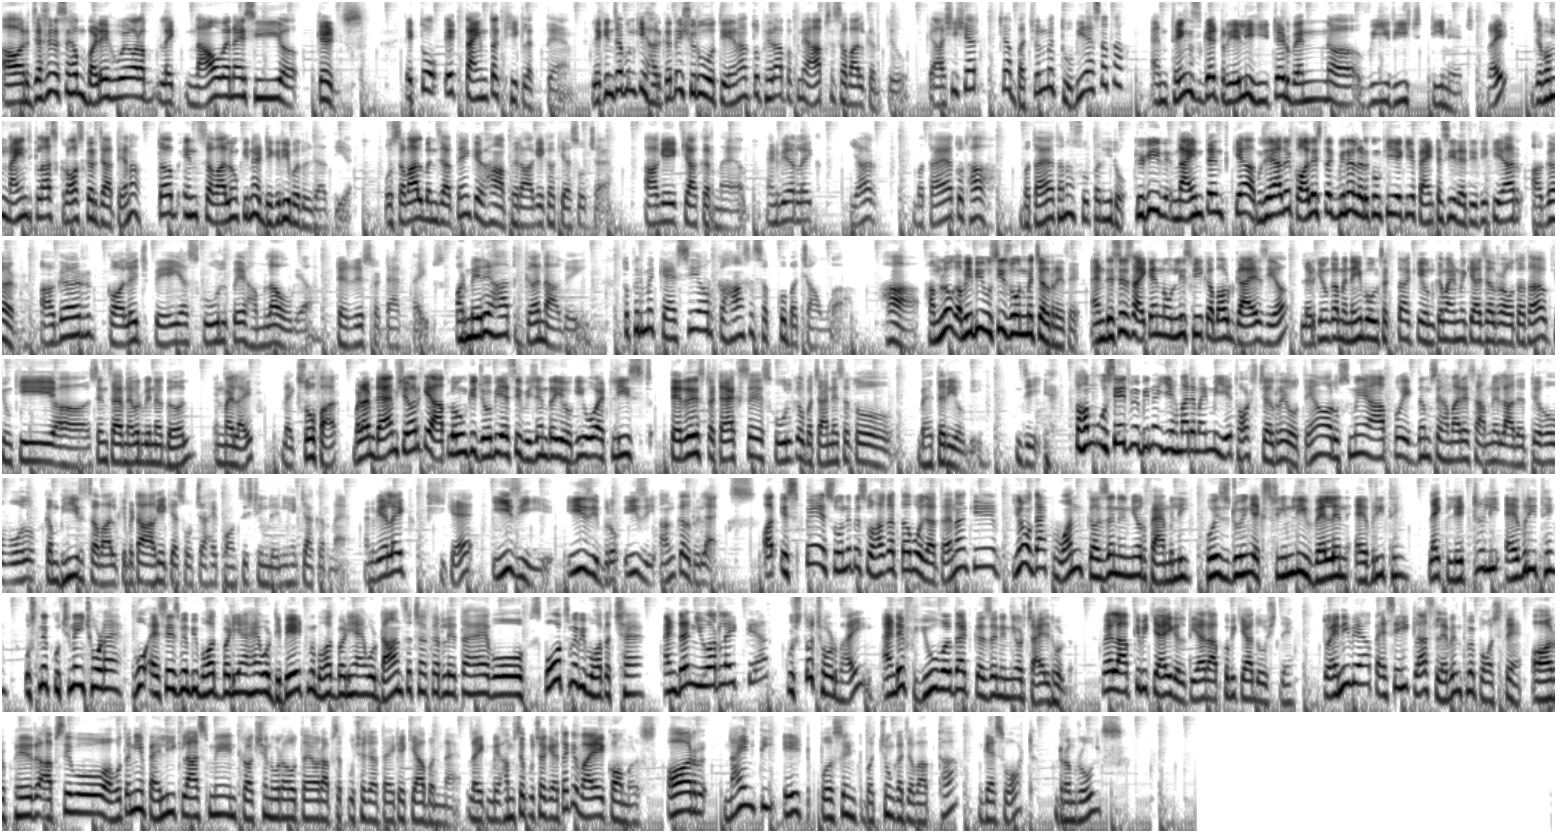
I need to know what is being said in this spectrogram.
और जैसे जैसे हम बड़े हुए और अब like now when I see kids एक तो एक टाइम तक ठीक लगते हैं। लेकिन जब उनकी हरकतें शुरू होती है ना तो फिर आप अपने आप से सवाल करते हो, कि आशीष यार, क्या बचपन में तू भी ऐसा था? And things get really heated when we reach teen age right जब हम नाइन्थ क्लास क्रॉस कर जाते हैं ना, तब इन सवालों की ना डिग्री बदल जाती है। वो सवाल बन जाते हैं कि हाँ फिर आगे का क्या सोचा है? आगे क्या करना है अब? एंड वी आर लाइक यार, बताया तो था। बताया था ना सुपर हीरो क्योंकि नाइन टेंथ क्या, मुझे याद है कॉलेज तक भी ना लड़कों की एक ये फैंटेसी रहती थी कि यार अगर अगर कॉलेज पे या स्कूल पे हमला हो गया टेररिस्ट अटैक टाइप्स और मेरे हाथ गन आ गई तो फिर मैं कैसे और कहाँ से सबको बचाऊँगा? हाँ हम लोग अभी भी उसी जोन में चल रहे थे। And this is I can only speak about guys here लड़कियों का मैं नहीं बोल सकता कि उनके माइंड में क्या चल रहा होता था, क्योंकि since I never been a girl in my life like so far but I am damn sure कि आप लोगों की जो भी ऐसी विजन रही होगी, वो एटलीस्ट टेररिस्ट अटैक से स्कूल को बचाने से तो बेहतर ही होगी। जी। तो हम उस एज में भी ना ये हमारे माइंड में ये थॉट्स चल रहे होते हैं और उसमें आप एकदम से हमारे सामने ला देते हो वो गंभीर सवाल कि बेटा आगे क्या सोचा है, कौन सी स्ट्रीम लेनी है, क्या करना है? एंड वी आर लाइक ठीक है easy easy bro easy uncle relax और इस पे सोने पे सुहागा तब हो जाता है ना कि you know that one cousin in your family who is doing extremely well in everything like literally everything उसने कुछ नहीं छोड़ा है। वो एसेज में भी बहुत बढ़िया है, वो डिबेट में बहुत बढ़िया है, वो डांस अच्छा कर लेता है, वो स्पोर्ट्स में भी बहुत अच्छा है। And then you are like यार, कुछ तो छोड़ भाई। And if you were that cousin in your childhood well आपकी भी क्या ही गलती यार आपको भी क्या दोष दें? तो एनी anyway, आप ऐसे ही क्लास इलेवेंथ में पहुँचते हैं और फिर आपसे वो होता नहीं है पहली क्लास में इंट्रोडक्शन हो रहा होता है और आपसे पूछा जाता है कि क्या बनना है। लाइक like, हमसे पूछा गया था कि वाई कॉमर्स और 98 परसेंट बच्चों का जवाब था guess what drum rolls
